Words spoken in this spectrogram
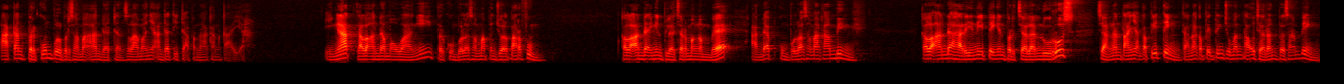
akan berkumpul bersama Anda dan selamanya Anda tidak pernah akan kaya. Ingat kalau Anda mau wangi, berkumpullah sama penjual parfum. Kalau Anda ingin belajar mengembek, Anda kumpullah sama kambing. Kalau Anda hari ini ingin berjalan lurus, jangan tanya kepiting, karena kepiting cuma tahu jalan ke samping.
